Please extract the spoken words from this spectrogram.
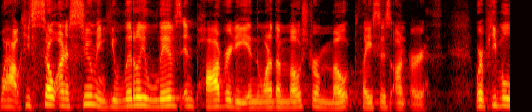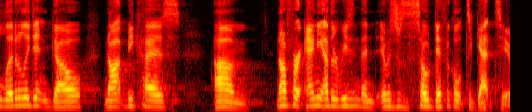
wow he's so unassuming he literally lives in poverty in one of the most remote places on earth where people literally didn't go not because um, not for any other reason than it was just so difficult to get to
